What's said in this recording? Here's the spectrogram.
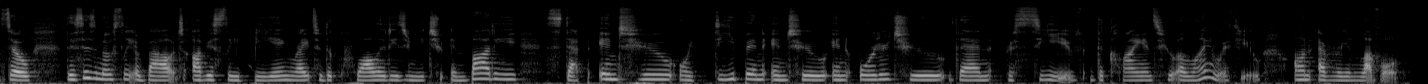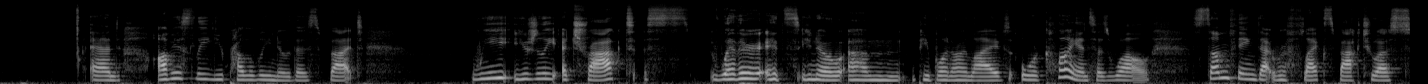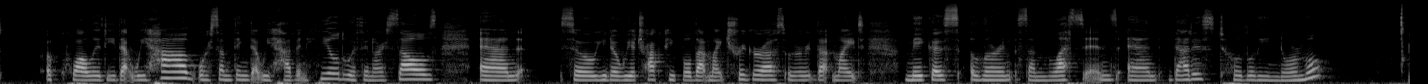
So, this is mostly about obviously being, right? So, the qualities you need to embody, step into, or deepen into in order to then receive the clients who align with you on every level. And obviously, you probably know this, but we usually attract whether it's you know um, people in our lives or clients as well something that reflects back to us a quality that we have or something that we haven't healed within ourselves. And so you know we attract people that might trigger us or that might make us learn some lessons. And that is totally normal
